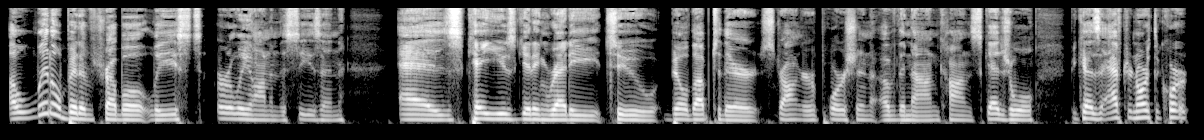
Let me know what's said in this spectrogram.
a little bit of trouble at least early on in the season as KU's getting ready to build up to their stronger portion of the non-con schedule because after North Dakota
